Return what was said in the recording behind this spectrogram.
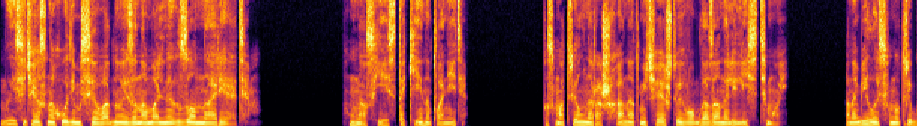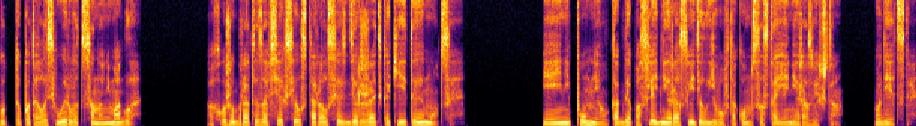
Мы сейчас находимся в одной из аномальных зон на Ариате. У нас есть такие на планете. Посмотрел на Рашхана, отмечая, что его глаза налились тьмой. Она билась внутри, будто пыталась вырваться, но не могла. Похоже, брат изо всех сил старался сдержать какие-то эмоции. Я и не помнил, когда последний раз видел его в таком состоянии, разве что в детстве.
